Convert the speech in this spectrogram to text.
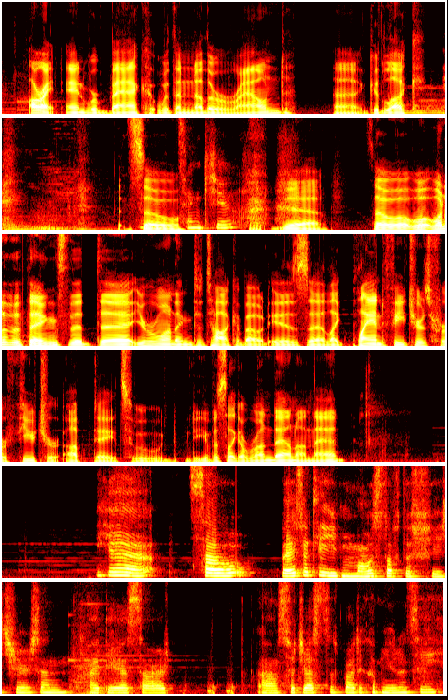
all right, and we're back with another round. Uh, good luck. so Thank you. yeah. So w- one of the things that uh, you were wanting to talk about is uh, like planned features for future updates. Would would you give us like a rundown on that? Yeah, so basically most of the features and ideas are uh, suggested by the community.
